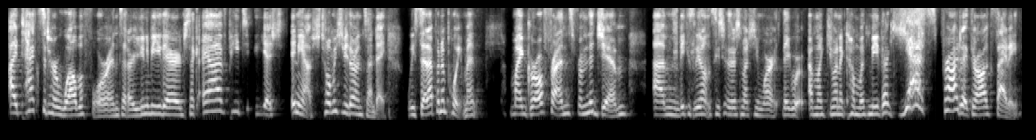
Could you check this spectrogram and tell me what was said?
I texted her well before and said, "Are you going to be there?" And she's like, "I have PT." Yeah. She, anyhow, she told me she'd be there on Sunday. We set up an appointment. My girlfriends from the gym, um, because we don't see each other as much anymore. They were. I'm like, you want to come with me?" They're like, "Yes, project." They're all excited.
